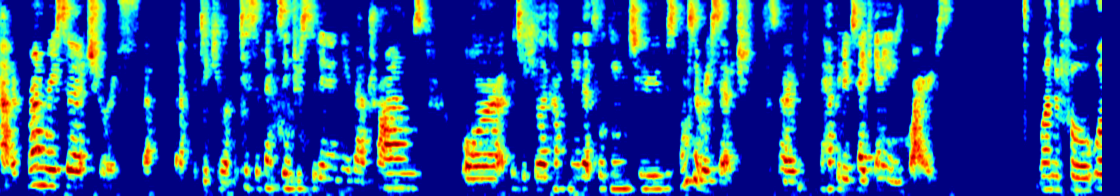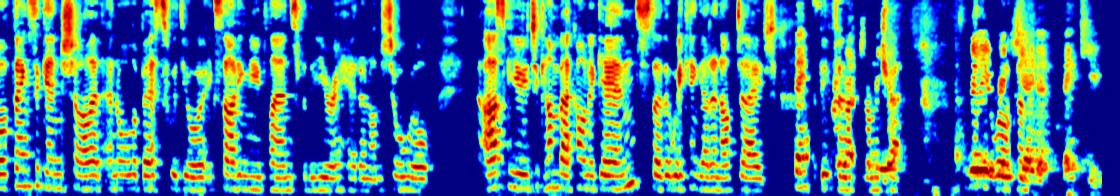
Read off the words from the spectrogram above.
how to run research or if a particular participants interested in any of our trials or a particular company that's looking to sponsor research. So happy to take any inquiries. Wonderful. Well, thanks again, Charlotte, and all the best with your exciting new plans for the year ahead. And I'm sure we'll ask you to come back on again so that we can get an update. Thanks a bit further on the track. Really appreciate it. Thank you.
